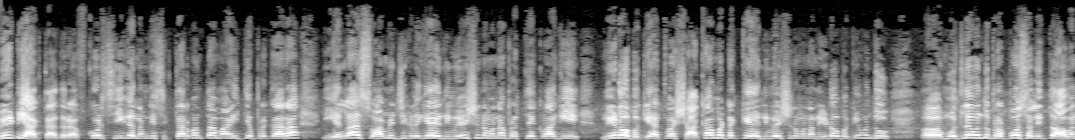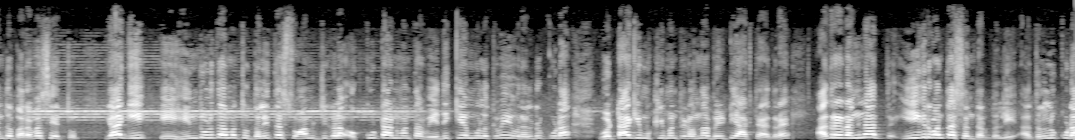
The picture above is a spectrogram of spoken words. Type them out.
ಭೇಟಿ ಆಗ್ತಾ ಇದ್ದಾರೆ ಅಫ್ಕೋರ್ಸ್ ಈಗ ನಮಗೆ ಸಿಗ್ತಾ ಇರುವಂಥ ಮಾಹಿತಿಯ ಪ್ರಕಾರ ಈ ಎಲ್ಲ ಸ್ವಾಮೀಜಿಗಳಿಗೆ ನಿವೇಶನವನ್ನು ಪ್ರತ್ಯೇಕವಾಗಿ ನೀಡೋ ಬಗ್ಗೆ ಅಥವಾ ಶಾಖಾ ಮಠಕ್ಕೆ ನಿವೇಶನವನ್ನು ನೀಡೋ ಬಗ್ಗೆ ಒಂದು ಮೊದಲೇ ಒಂದು ಪ್ರಪೋಸಲ್ ಇತ್ತು. ಆ ಒಂದು ಭರವಸೆ ಇತ್ತು. ಹೀಗಾಗಿ ಈ ಹಿಂದುಳಿದ ಮತ್ತು ದಲಿತ ಸ್ವಾಮೀಜಿಗಳ ಒಕ್ಕೂಟ ಅನ್ನುವಂಥ ವೇದಿಕೆಯ ಮೂಲಕವೇ ಇವರೆಲ್ಲರೂ ಕೂಡ ಒಟ್ಟಾಗಿ ಮುಖ್ಯಮಂತ್ರಿಗಳನ್ನು ಭೇಟಿ ಆಗ್ತಾ ಇದ್ದಾರೆ. ಆದರೆ ರಂಗನಾಥ್ ಈಗಿರುವಂಥ ಸಂದರ್ಭದಲ್ಲಿ ಅದರಲ್ಲೂ ಕೂಡ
